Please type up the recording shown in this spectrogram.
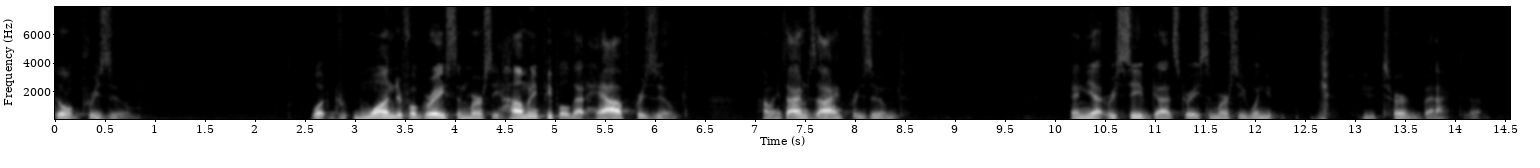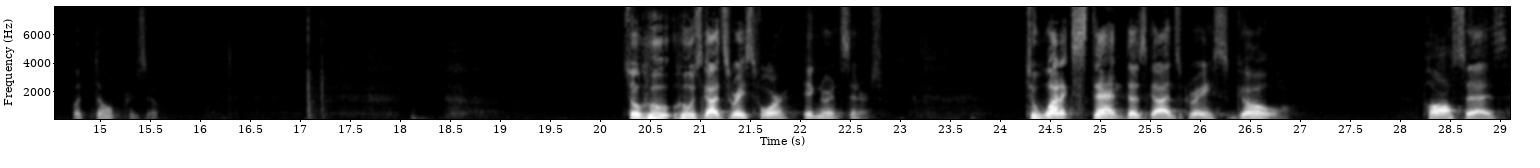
Don't presume. What wonderful grace and mercy. How many people that have presumed? How many times I've presumed and yet received God's grace and mercy when you, you turn back to Him. But don't presume. So, who, who's God's grace for? Ignorant sinners. To what extent does God's grace go? Paul says,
